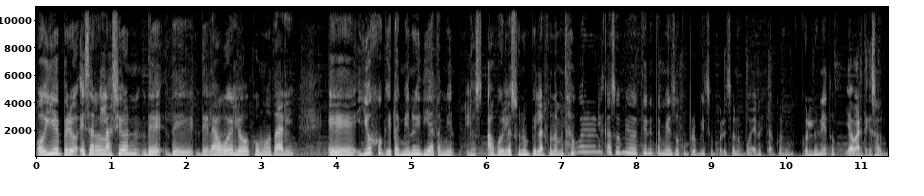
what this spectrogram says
Oye, pero esa relación de, de- del abuelo como tal, eh, y ojo que también hoy día también los abuelos son un pilar fundamental. Bueno, en el caso mío tienen también su compromiso, por eso no pueden estar con, con los nietos. Y aparte que son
